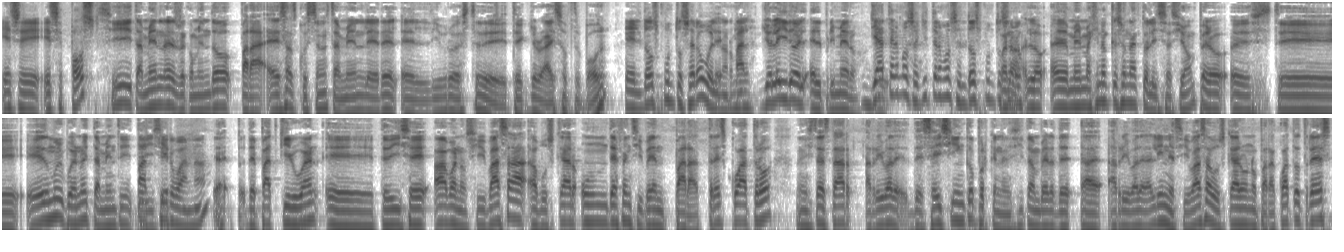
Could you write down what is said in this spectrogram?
ese, ese post. Sí, también les recomiendo para esas cuestiones también leer el, libro este de Take Your Eyes Off the Ball. ¿El 2.0 o el eh, normal? Yo he leído el, primero. Ya tenemos, aquí tenemos el 2.0. Bueno, eh, me imagino que es una actualización, pero este es muy bueno y también te, Pat Kirwan, ¿no? Eh, de Pat Kirwan te dice, ah, bueno, si vas a, buscar un defensive end para 3-4, necesitas estar arriba de, de 6-5 porque necesitan ver de, arriba de la línea. Si vas a buscar uno para 4-3,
